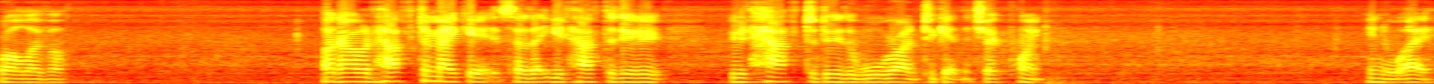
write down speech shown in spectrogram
roll over. Like I would have to make it so that you'd have to do, you'd have to do the wall ride to get the checkpoint. In a way,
